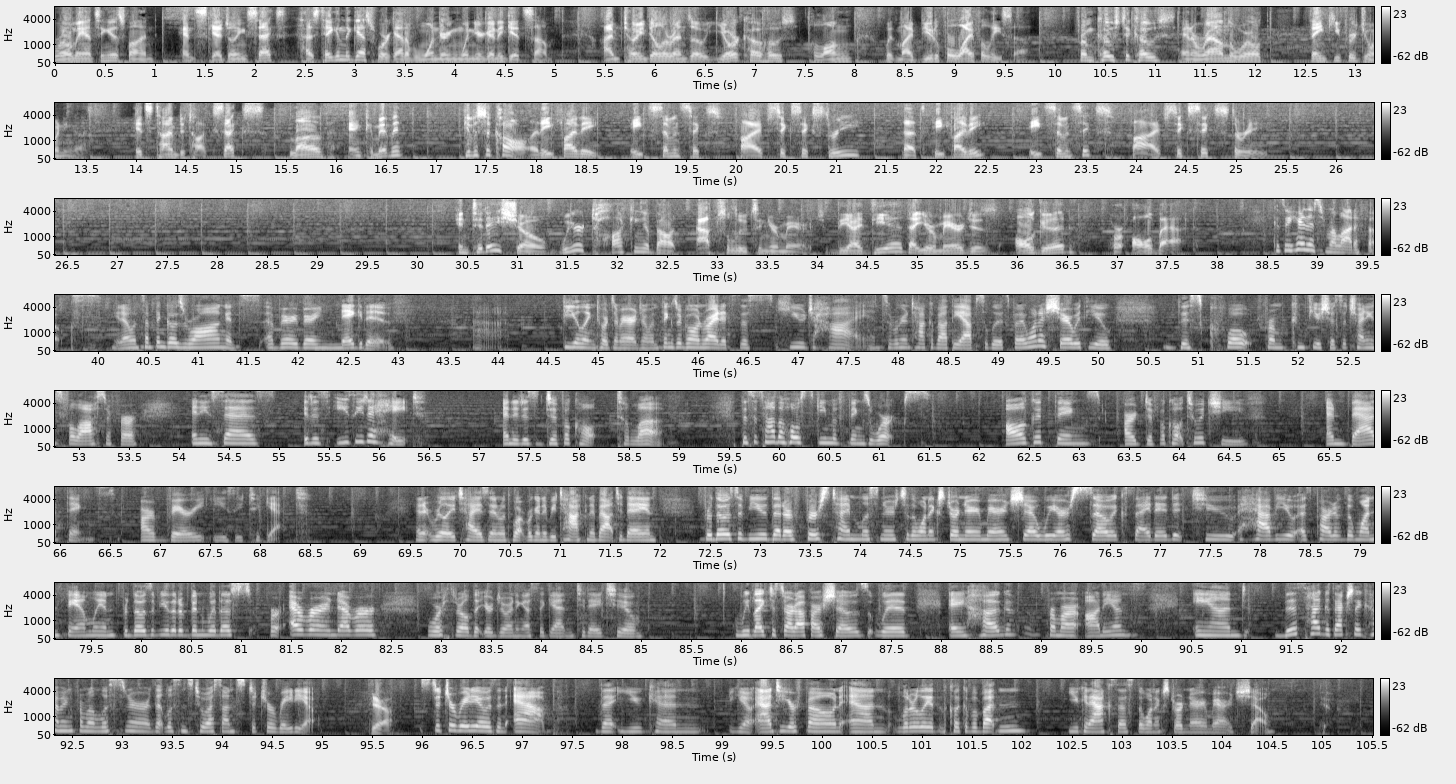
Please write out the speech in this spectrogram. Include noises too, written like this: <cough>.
romancing is fun, and scheduling sex has taken the guesswork out of wondering when you're going to get some. I'm Tony DiLorenzo, your co host, along with my beautiful wife, Alisa. From coast to coast and around the world, thank you for joining us. It's time to talk sex, love, and commitment. Give us a call at 858 876 5663. That's 858 876 5663. In today's show, we are talking about absolutes in your marriage. The idea that your marriage is all good or all bad. Because we hear this from a lot of folks. You know, when something goes wrong, it's a very, very negative uh, feeling towards a marriage. And when things are going right, it's this huge high. And so we're going to talk about the absolutes. But I want to share with you this quote from Confucius, a Chinese philosopher. And he says, It is easy to hate, and it is difficult to love. This is how the whole scheme of things works. All good things are difficult to achieve, and bad things are very easy to get. And it really ties in with what we're going to be talking about today. And for those of you that are first time listeners to the One Extraordinary Marriage Show, we are so excited to have you as part of the One family. And for those of you that have been with us forever and ever, we're thrilled that you're joining us again today, too. We'd like to start off our shows with a hug from our audience. And this hug is actually coming from a listener that listens to us on Stitcher Radio. Yeah. Stitcher Radio is an app that you can, you know, add to your phone and literally at the click of a button, you can access the One Extraordinary Marriage show.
